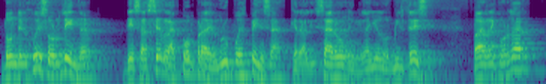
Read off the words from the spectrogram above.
donde el juez ordena deshacer la compra del grupo Despensa que realizaron en el año 2013. Para recordar,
